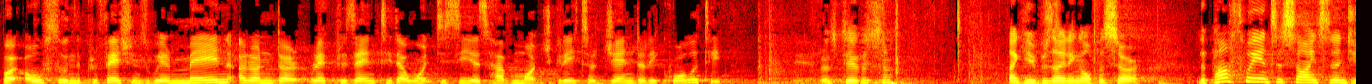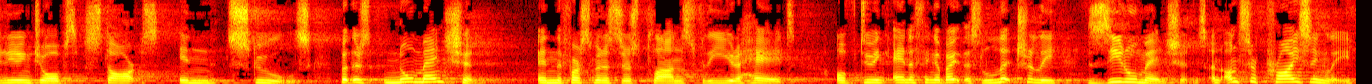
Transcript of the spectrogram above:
but also in the professions where men are underrepresented, I want to see us have much greater gender equality. Ruth Davidson. Thank you, Presiding Officer. The pathway into science and engineering jobs starts in schools, but there's no mention in the First Minister's plans for the year ahead of doing anything about this. Literally zero mentions. And unsurprisingly,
